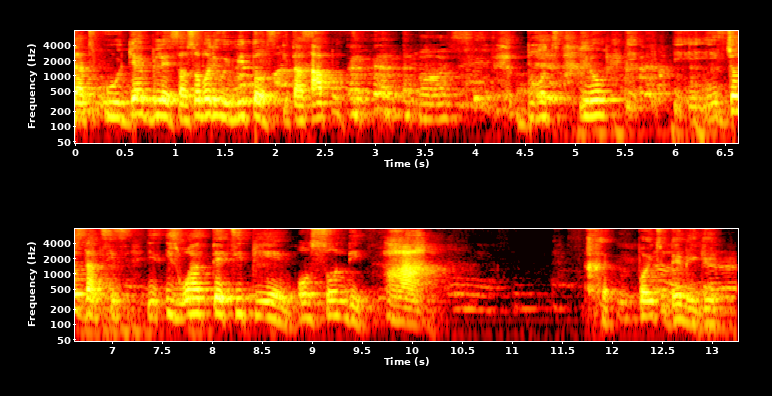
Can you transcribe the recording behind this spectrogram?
That will get blessed and somebody will meet us. It has happened. But you know, it- it- it's just that it's it's 1.30 p.m. on Sunday. Ah. Point to them again.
